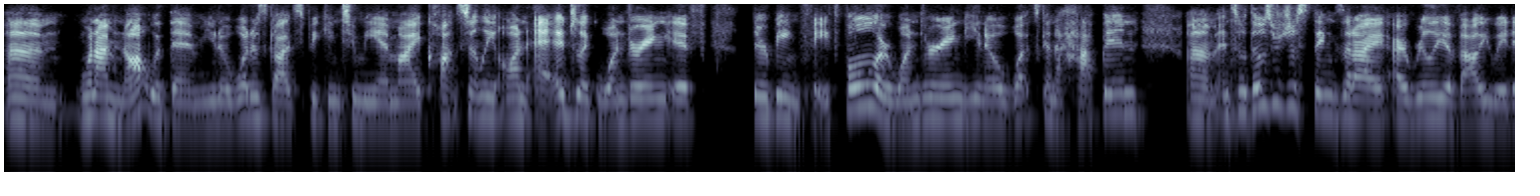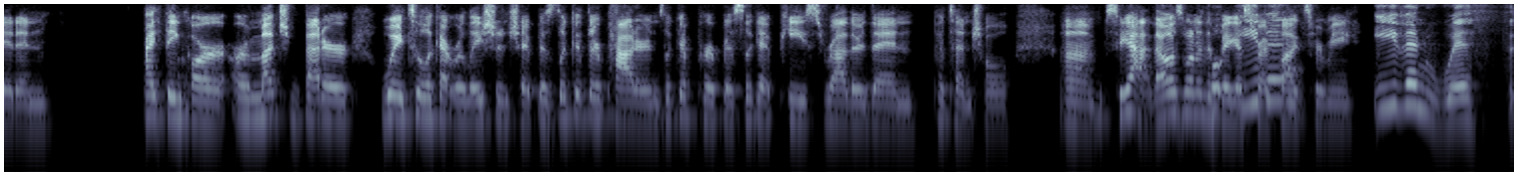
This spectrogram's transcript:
Um when i'm not with them you know what is god speaking to me? Am i constantly on edge like wondering if they're being faithful or wondering you know what's going to happen? Um and so those are just things that i i really evaluated and I think are are a much better way to look at relationship is look at their patterns, look at purpose, look at peace rather than potential. Um, so yeah, that was one of the well, biggest even, red flags for me. Even with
